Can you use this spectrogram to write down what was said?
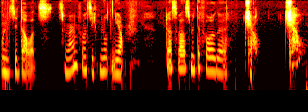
Und sie dauert 52 Minuten, ja. Das war's mit der Folge. Ciao. Ciao.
